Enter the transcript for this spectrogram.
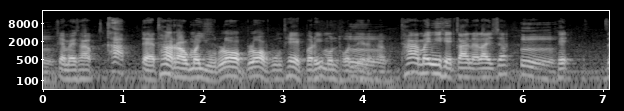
มๆใช่ไหมครับ ครับ แต่ถ้าเรามาอยู่รอบรอบกรุงเทพปริมณฑลเนี่ยอืมนะครับ ถ้าไม่มีเหตุการณ์อะไรซะอืมเหตุเส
